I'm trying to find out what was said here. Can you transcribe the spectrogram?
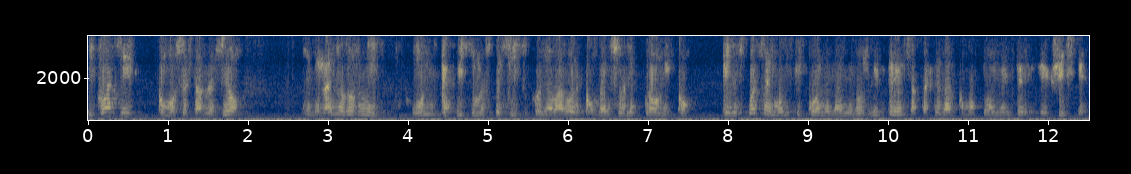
Y fue así como se estableció en el año 2000 un capítulo específico llamado de comercio electrónico, que después se modificó en el año 2003 hasta quedar como actualmente existe,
